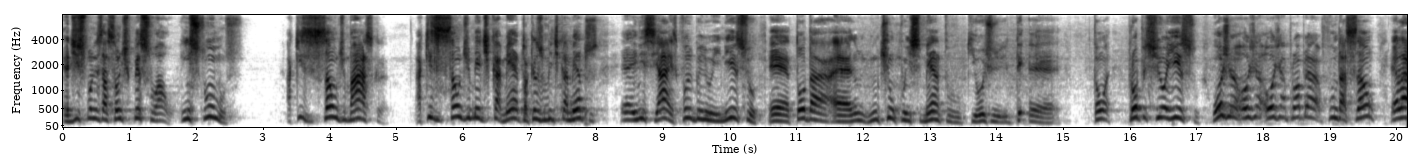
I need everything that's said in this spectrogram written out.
É disponibilização de pessoal, insumos, aquisição de máscara, aquisição de medicamento, aqueles medicamentos é, iniciais, que foi no início, é, toda, é, não, não, tinha um conhecimento que hoje. Te, é, então, propiciou isso. Hoje, hoje, hoje a própria fundação ela,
